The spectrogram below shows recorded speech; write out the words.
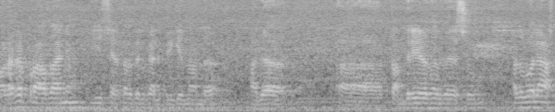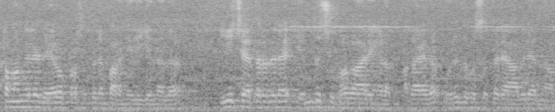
വളരെ പ്രാധാന്യം ഈ ക്ഷേത്രത്തിൽ കൽപ്പിക്കുന്നുണ്ട്. അത് തന്ത്രിയുടെ നിർദ്ദേശവും അതുപോലെ അഷ്ടമംഗല ദേവപ്രസത്തിലും പറഞ്ഞിരിക്കുന്നത് ഈ ക്ഷേത്രത്തിലെ എന്ത് ശുഭകാര്യങ്ങളും അതായത് ഒരു ദിവസത്തെ രാവിലെ നട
